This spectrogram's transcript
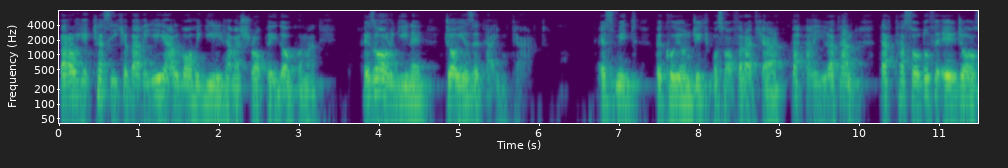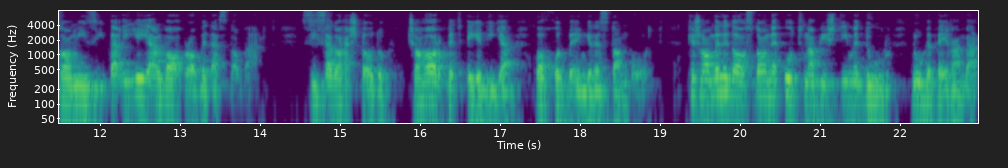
برای کسی که بقیه الواح گیلگمش را پیدا کند هزار گینه جایزه تعیین کرد. اسمیت به کویونجیک مسافرت کرد و حقیقتا در تصادف اعجازآمیزی بقیه الواح را به دست آورد. 384 قطعه دیگر با خود به انگلستان برد. که شامل داستان اوت نپیشتیم دور نوح پیغمبر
